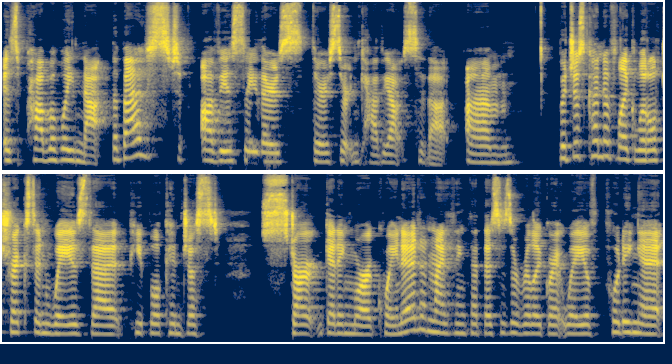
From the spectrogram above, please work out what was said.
it's probably not the best. Obviously, there's there's certain caveats to that. Um, but just kind of like little tricks and ways that people can just start getting more acquainted. And I think that this is a really great way of putting it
